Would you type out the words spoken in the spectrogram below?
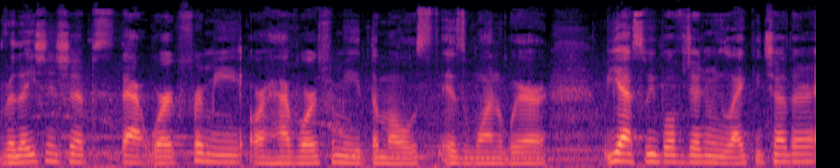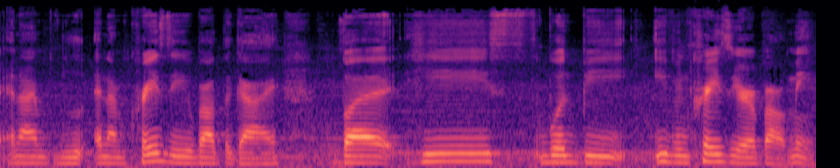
relationships that work for me or have worked for me the most is one where yes we both genuinely like each other and i'm and i'm crazy about the guy but he would be even crazier about me.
